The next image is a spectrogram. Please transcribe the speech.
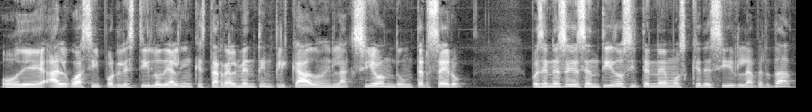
o de algo así por el estilo, de alguien que está realmente implicado en la acción de un tercero, pues en ese sentido sí tenemos que decir la verdad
